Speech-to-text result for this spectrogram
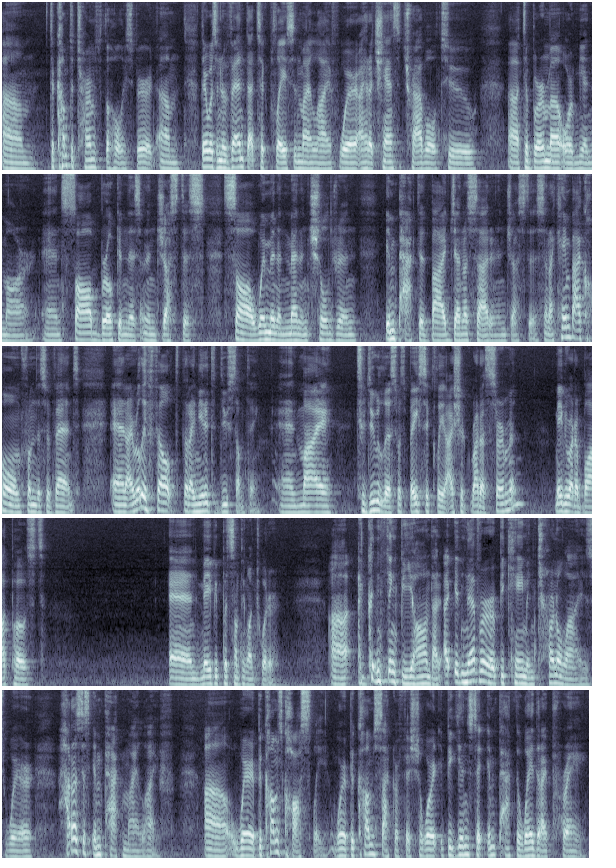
um, to come to terms with the Holy Spirit. Um, there was an event that took place in my life where I had a chance to travel to uh, to Burma or Myanmar and saw brokenness and injustice, saw women and men and children impacted by genocide and injustice. And I came back home from this event and I really felt that I needed to do something. And my to do list was basically I should write a sermon, maybe write a blog post, and maybe put something on Twitter. Uh, I couldn't think beyond that. I, it never became internalized where how does this impact my life? Uh, where it becomes costly, where it becomes sacrificial, where it begins to impact the way that I pray,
